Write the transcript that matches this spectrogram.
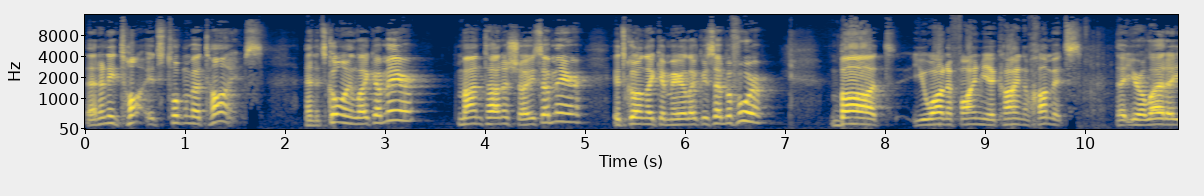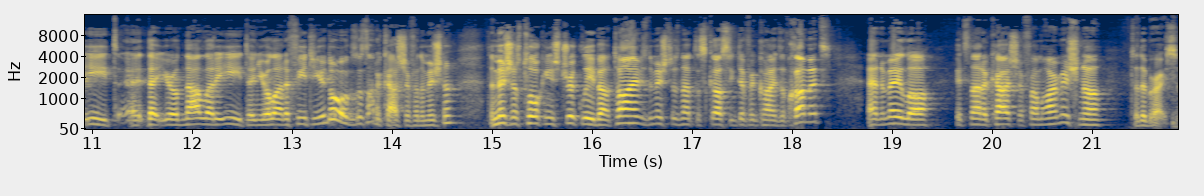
that any it's talking about times, and it's going like a Meir. Mantana shois a Meir. It's going like a Meir, like we said before. But you want to find me a kind of chametz that you're allowed to eat, uh, that you're not allowed to eat, and you're allowed to feed to your dogs. That's not a kasha for the Mishnah. The Mishnah is talking strictly about times. The Mishnah is not discussing different kinds of chametz, and Mela it's not a kasha from our Mishnah to the Brisa.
